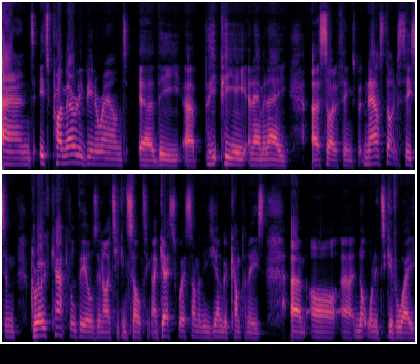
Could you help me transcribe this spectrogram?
and it's primarily been around uh, the uh, PE and M and A uh, side of things, but now starting to see some growth capital deals in IT consulting. I guess where some of these younger companies um, are uh, not wanting to give away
